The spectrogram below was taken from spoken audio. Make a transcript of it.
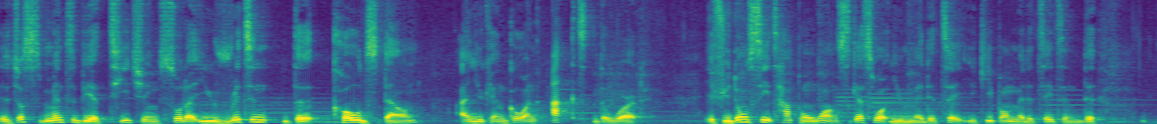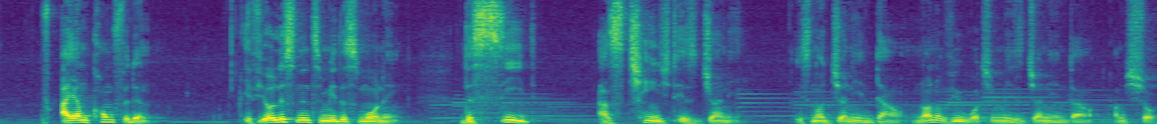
it's just meant to be a teaching so that you've written the codes down and you can go and act the word. If you don't see it happen once, guess what? You meditate. You keep on meditating. I am confident. If you're listening to me this morning, the seed has changed its journey. It's not journeying down. None of you watching me is journeying down, I'm sure.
